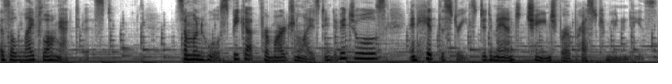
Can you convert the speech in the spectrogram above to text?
as a lifelong activist, someone who will speak up for marginalized individuals and hit the streets to demand change for oppressed communities.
